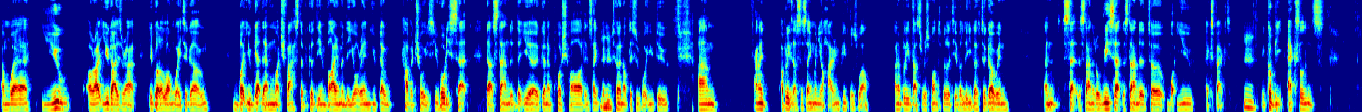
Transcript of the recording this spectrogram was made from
and where you all right, you guys are at, you've got a long way to go, but you get there much faster because the environment that you're in, you don't have a choice. You've already set that standard that you're gonna push hard. And it's like when you turn up, this is what you do, um, and I I believe that's the same when you're hiring people as well, and I believe that's the responsibility of a leader to go in and set the standard or reset the standard to what you expect. Mm. It could be excellence,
